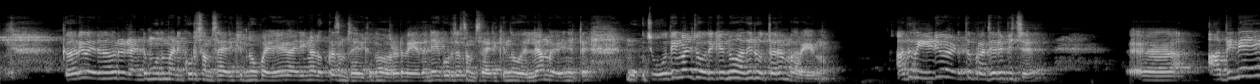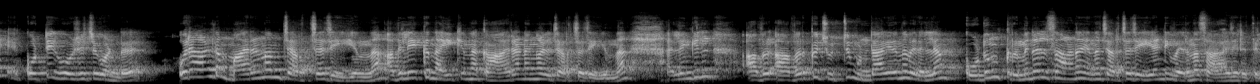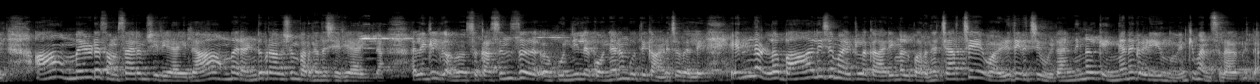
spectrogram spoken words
കയറി വരുന്നവർ രണ്ട് മൂന്ന് മണിക്കൂർ സംസാരിക്കുന്നു പഴയ കാര്യങ്ങളൊക്കെ സംസാരിക്കുന്നു അവരുടെ വേദനയെക്കുറിച്ച് സംസാരിക്കുന്നു എല്ലാം കഴിഞ്ഞിട്ട് ചോദ്യങ്ങൾ ചോദിക്കുന്നു അതിന് ഉത്തരം പറയുന്നു. അത് വീഡിയോ എടുത്ത് പ്രചരിപ്പിച്ച് അതിനെ കൊട്ടി കൊട്ടിഘോഷിച്ചുകൊണ്ട് ഒരാളുടെ മരണം ചർച്ച ചെയ്യുന്ന അതിലേക്ക് നയിക്കുന്ന കാരണങ്ങൾ ചർച്ച ചെയ്യുന്ന അല്ലെങ്കിൽ അവർ അവർക്ക് ചുറ്റുമുണ്ടായിരുന്നവരെല്ലാം കൊടും ക്രിമിനൽസ് ആണ് എന്ന് ചർച്ച ചെയ്യേണ്ടി വരുന്ന സാഹചര്യത്തിൽ ആ അമ്മയുടെ സംസാരം ശരിയായില്ല ആ അമ്മ രണ്ട് പ്രാവശ്യം പറഞ്ഞത് ശരിയായില്ല അല്ലെങ്കിൽ കസിൻസ് കുഞ്ഞിലെ കൊഞ്ഞനം കുത്തി കാണിച്ചതല്ലേ എന്നുള്ള ബാലിശമായിട്ടുള്ള കാര്യങ്ങൾ പറഞ്ഞ് ചർച്ചയെ വഴിതിരിച്ചു വിടാൻ നിങ്ങൾക്ക് എങ്ങനെ കഴിയുന്നു? എനിക്ക് മനസ്സിലാകുന്നില്ല.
